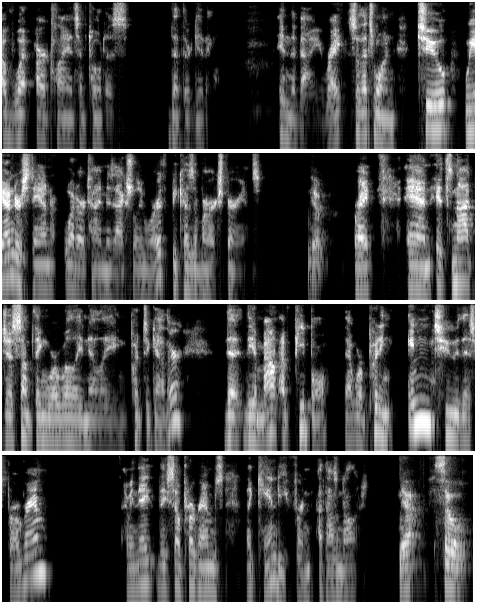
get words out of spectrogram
of what our clients have told us that they're getting in the value, right? So that's one. Two, we understand what our time is actually worth because of our experience. Yep. Right. And it's not just something we're willy nilly put together. The the amount of people that we're putting into this program I mean, they they sell programs like candy for a thousand dollars. Yeah. So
